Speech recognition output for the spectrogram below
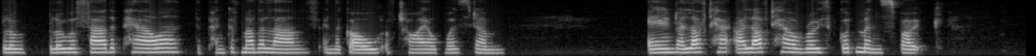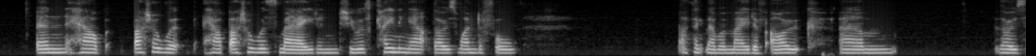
Blue blue of father power, the pink of mother love, and the gold of child wisdom. And I loved how I loved how Ruth Goodman spoke and how butter how butter was made, and she was cleaning out those wonderful. I think they were made of oak. Um, those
